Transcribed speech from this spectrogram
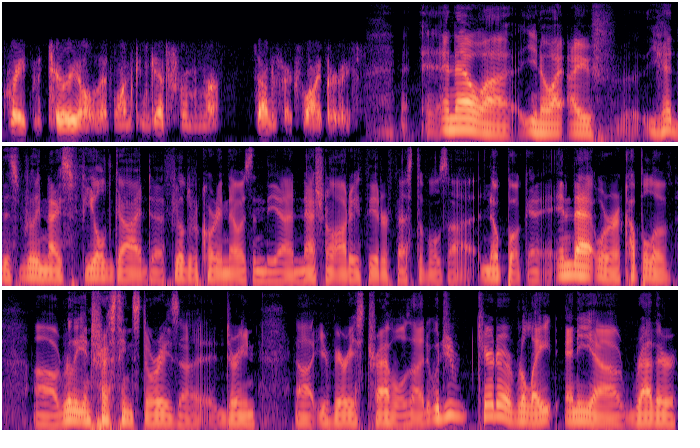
great material that one can get from uh, sound effects libraries. And now, uh, you know, I, I've you had this really nice field guide, uh, field recording that was in the uh, National Audio Theater Festival's uh, notebook, and in that were a couple of uh, really interesting stories uh, during your various travels. would you care to relate any rather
